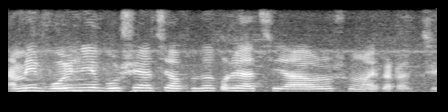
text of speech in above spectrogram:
আমি বই নিয়ে বসে আছি অপেক্ষা করে আছি আরও সময় কাটাচ্ছে।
